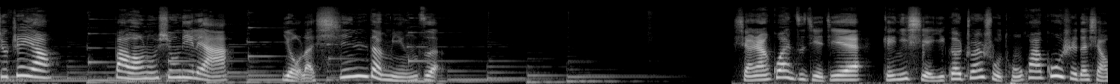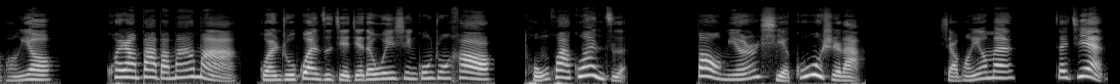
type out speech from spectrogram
就这样，霸王龙兄弟俩有了新的名字。想让罐子姐姐给你写一个专属童话故事的小朋友。快让爸爸妈妈关注罐子姐姐的微信公众号“童话罐子”，报名写故事啦！小朋友们，再见。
